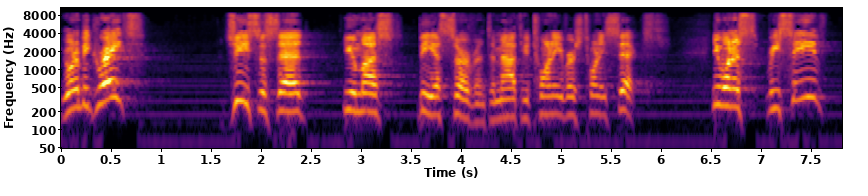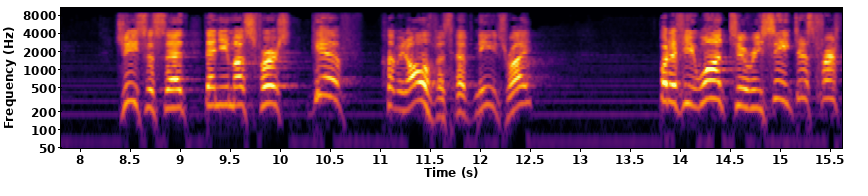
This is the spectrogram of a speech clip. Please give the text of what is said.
You want to be great? Jesus said, you must be a servant in Matthew 20 verse 26. You want to receive? Jesus said, then you must first give. I mean, all of us have needs, right? But if you want to receive, just first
